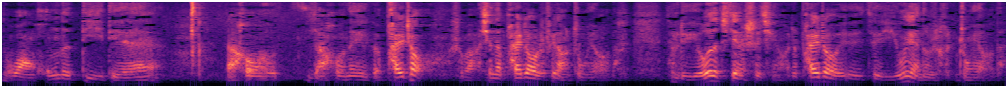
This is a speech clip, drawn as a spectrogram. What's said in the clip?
网红的地点，然后然后那个拍照，是吧？现在拍照是非常重要的。旅游的这件事情啊，这拍照这永远都是很重要的。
